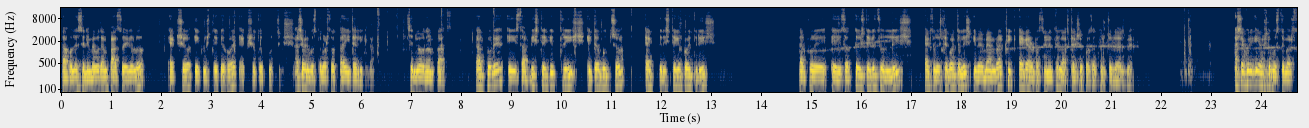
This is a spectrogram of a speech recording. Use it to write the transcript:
তাহলে শ্রেণি ব্যবধান পাঁচ হয়ে গেল, একশো একুশ থেকে হয় একশত পঁচিশ। আশা করি বুঝতে পারছ, তাই এটা লিখলাম। শ্রেণি ব্যবধান পাঁচ। তারপরে এই ছাব্বিশ থেকে ত্রিশ, এটা বুঝছ একত্রিশ থেকে পঁয়ত্রিশ, তারপরে এই ছত্রিশ থেকে চল্লিশ, একচল্লিশ থেকে পঁয়তাল্লিশ, এভাবে আমরা ঠিক এগারোটা শ্রেণীতে লাস্ট একশো পঁচাত্তর চলে আসবে। আশা করি এই অংশটা বুঝতে পারছ।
